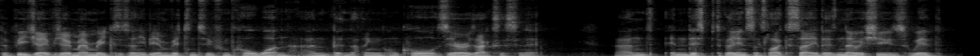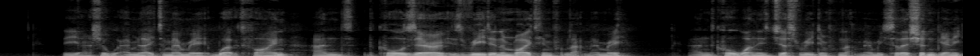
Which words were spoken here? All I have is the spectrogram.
the VGA video memory because it's only being written to from core 1 and that nothing on core 0 is accessing it. And in this particular instance, like I say, there's no issues with the actual emulator memory. It worked fine. And the core zero is reading and writing from that memory. And core one is just reading from that memory. So there shouldn't be any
